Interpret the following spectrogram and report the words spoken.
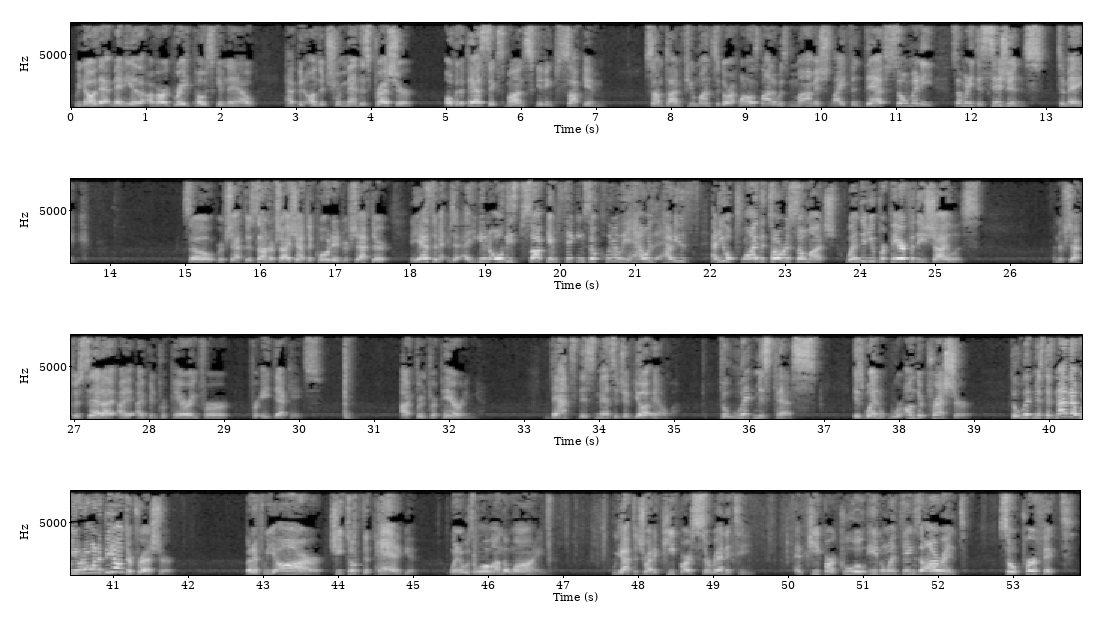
we know that many of, our great poskim now have been under tremendous pressure over the past six months, giving psakim. Sometime a few months ago, Rahman al it was mamish, life and death, so many, so many decisions to make. So Rav Shechter's son, Rav Shai Shechter, quoted Rav Shechter. He asked him, "Are you giving all these psakim, thinking so clearly? How is, how do you, how do you apply the Torah so much? When did you prepare for these shilas? And Rav Shechter said, I, I, have been preparing for, for eight decades. I've been preparing. That's this message of Yael. The litmus test is when we're under pressure. The litmus test, not that we don't want to be under pressure, but if we are, she took the peg when it was all on the line. We have to try to keep our serenity and keep our cool even when things aren't so perfect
